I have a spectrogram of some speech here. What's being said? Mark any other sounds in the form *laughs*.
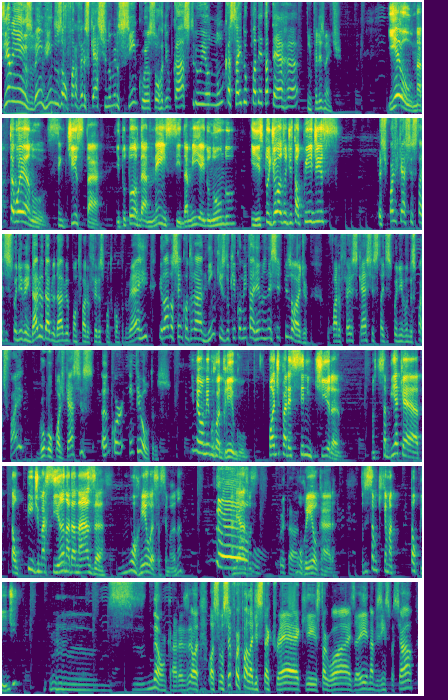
Sim, amiguinhos, bem-vindos ao Farofeiros Cast número 5. Eu sou o Rodrigo Castro e eu nunca saí do planeta Terra, infelizmente. E eu, Natan Bueno, cientista e tutor da Nancy, da Mia e do Nundo, e estudioso de Talpides. Este podcast está disponível em www.farofeiros.com.br e lá você encontrará links do que comentaremos nesse episódio. O Farofeiros Cast está disponível no Spotify, Google Podcasts, Anchor, entre outros. E meu amigo Rodrigo, pode parecer mentira, mas tu sabia que a Talpide marciana da NASA morreu essa semana? Não! Aliás, você Coitado. morreu, cara. Você sabe o que é uma Talpide? Hum, não, cara. Ó, ó, se você for falar de Star Trek, Star Wars, aí, navezinha espacial,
